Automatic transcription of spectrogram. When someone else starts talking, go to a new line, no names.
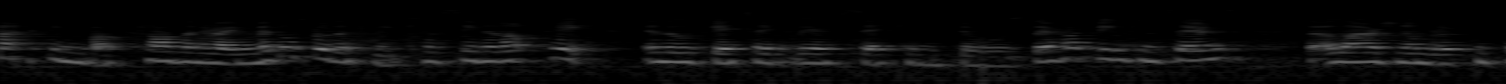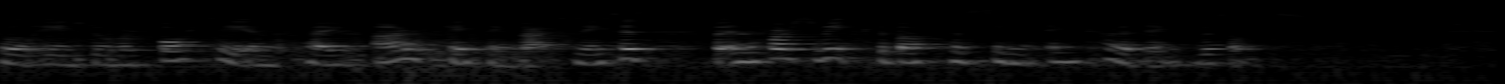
vaccine bus travelling around Middlesbrough this week has seen an uptake in those getting their second dose. There have been concerns that a large number of people aged over 40 in the town aren't getting vaccinated, but in the first week the bus has seen encouraging.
